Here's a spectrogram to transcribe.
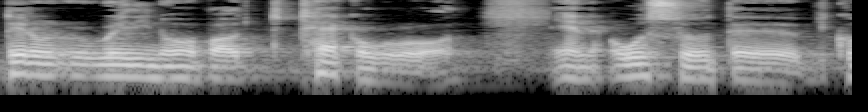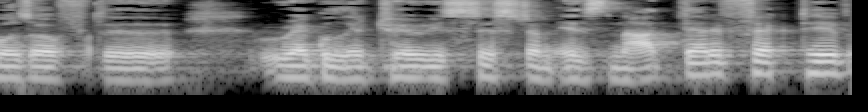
they don't really really know about tech overall. And also the, because of the regulatory system is not that effective.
